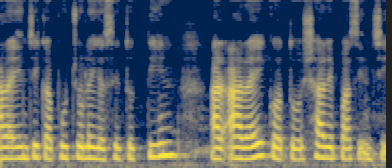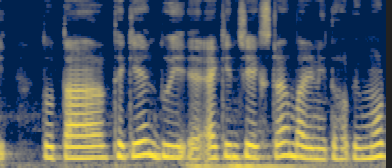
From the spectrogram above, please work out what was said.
আড়াই ইঞ্চি কাপড় চলে গেছে। তো তিন আর আড়াই কত? সাড়ে পাঁচ ইঞ্চি। তো তার থেকে দুই এক ইঞ্চি এক্সট্রা বাড়িয়ে নিতে হবে। মোট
